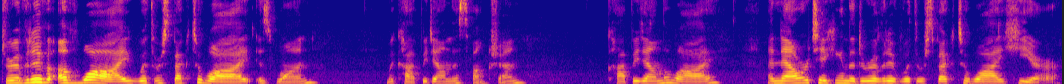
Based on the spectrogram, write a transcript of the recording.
Derivative of y with respect to y is 1. We copy down this function, copy down the y, and now we're taking the derivative with respect to y here.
